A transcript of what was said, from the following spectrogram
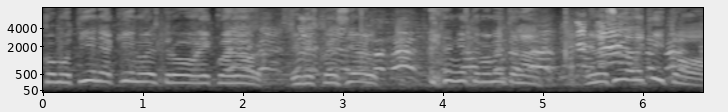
como tiene aquí nuestro Ecuador, en especial en este momento en la, en la ciudad de Quito.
